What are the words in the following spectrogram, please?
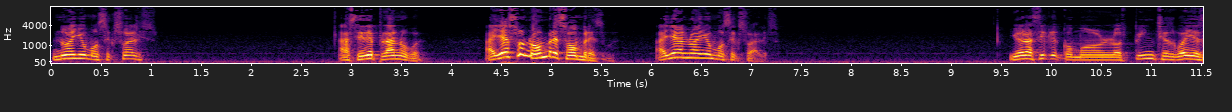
no hay homosexuales. Así de plano, güey. Allá son hombres, hombres, güey. Allá no hay homosexuales. Y ahora sí que como los pinches güeyes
